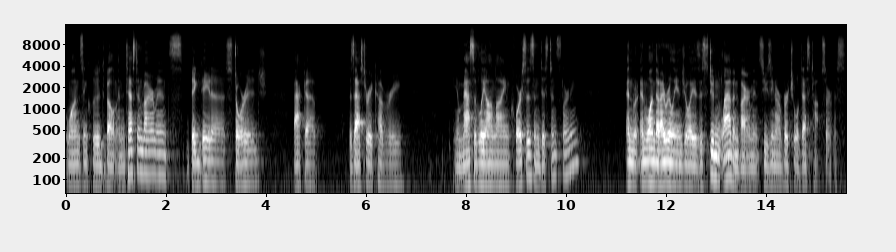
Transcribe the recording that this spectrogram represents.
ones include development and test environments, big data, storage, backup, disaster recovery, you know, massively online courses and distance learning. And, and one that I really enjoy is the student lab environments using our virtual desktop service.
